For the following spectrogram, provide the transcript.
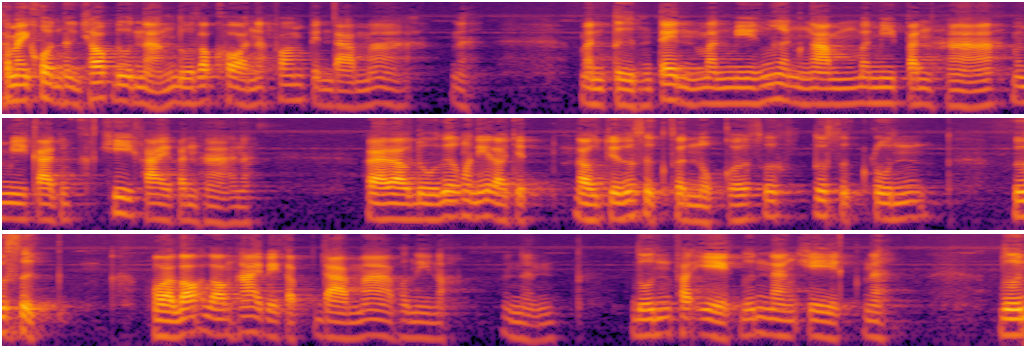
ทำไมคนถึงชอบดูหนังดูละครนะเพราะมันเป็นดราม่านะมันตื่นเต้นมันมีเงื่อนงำมันมีปัญหา มันมีการขี้คายปัญหานะ เวลาเราดูเรื่องวันนี้เราจะเราจะรู้สึกสนุกรู้สึกรู้สึกลุ้น รู้สึกหัวเราะร้องไห้ไปกับดราม่าพวกนี้เนาะเหมือนลุ้นพระเอกลุ้นนางเอกนะลุ้น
